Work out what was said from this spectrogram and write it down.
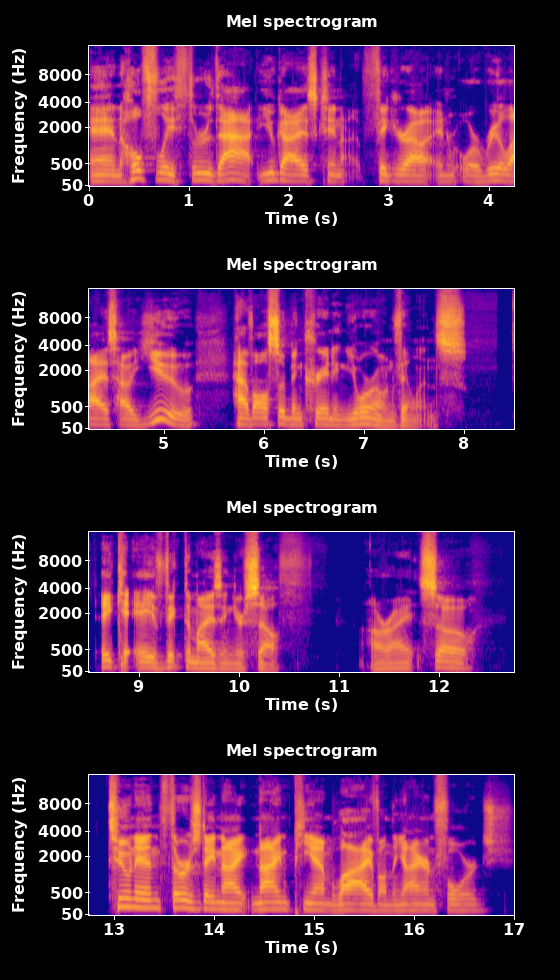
and hopefully through that, you guys can figure out and, or realize how you have also been creating your own villains, AKA victimizing yourself. All right. So tune in Thursday night, 9 p.m. live on the Iron Forge.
